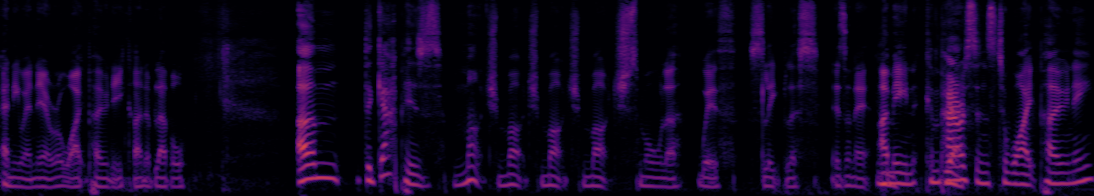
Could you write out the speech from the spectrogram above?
anywhere near a white pony kind of level um, the gap is much, much, much, much smaller with Sleepless, isn't it? Mm. I mean, comparisons to White Pony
